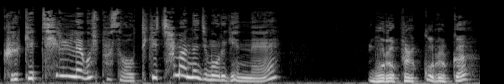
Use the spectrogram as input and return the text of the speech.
그렇게 티를 내고 싶어서 어떻게 참았는지 모르겠네. 무릎을 꿇을까?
